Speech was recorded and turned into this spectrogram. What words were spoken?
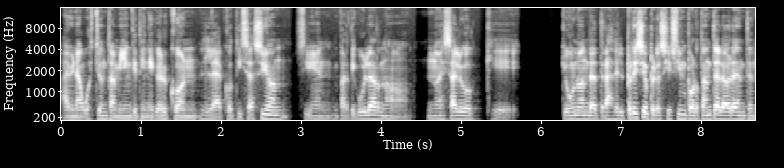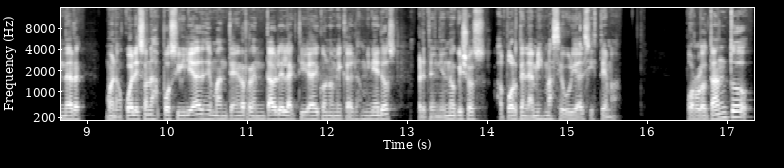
hay una cuestión también que tiene que ver con la cotización, si bien en particular no, no es algo que, que uno ande atrás del precio, pero sí es importante a la hora de entender bueno, cuáles son las posibilidades de mantener rentable la actividad económica de los mineros, pretendiendo que ellos aporten la misma seguridad al sistema. Por lo tanto,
